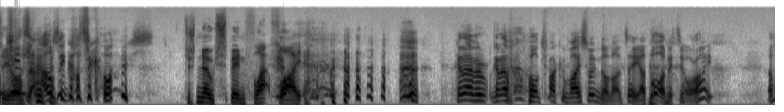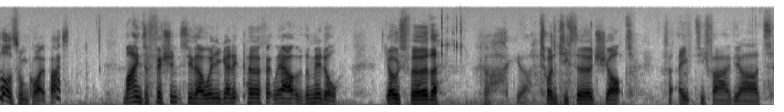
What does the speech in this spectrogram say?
to yours. that. How's it got so close? Just no spin, flat flight. Can I have a, can I watch back of my swing on that tee? I thought I'd hit it all right. I thought I'd swung quite fast. Mine's efficiency though, when you get it perfectly out of the middle, goes further. Oh god. 23rd shot for 85 yards.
